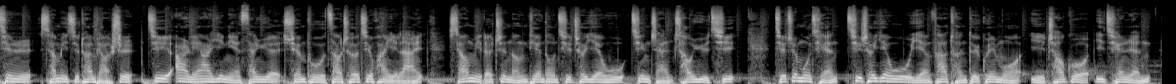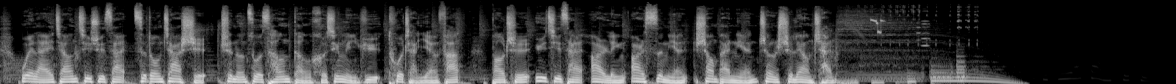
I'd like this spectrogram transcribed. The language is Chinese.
近日，小米集团表示，继2021年3月宣布造车计划以来，小米的智能电动汽车业务进展超预期。截至目前，汽车业务研发团队规模已超过一千人，未来将继续在自动驾驶、智能座舱等核心领域拓展研发，保持预计在2024年上半年正式量产。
